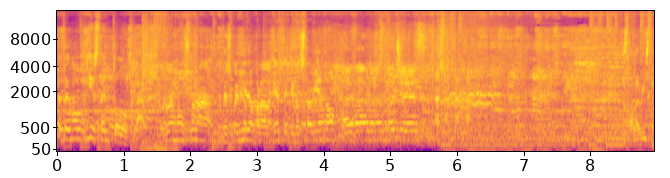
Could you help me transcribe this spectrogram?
La tecnología está en todos lados. Nos damos una despedida para la gente que nos está viendo. Bye bye, buenas noches. Hasta la vista.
